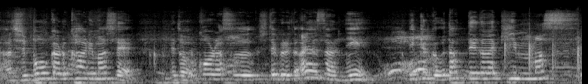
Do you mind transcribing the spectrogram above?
私ボーカル変わりましてえっとコーラスしてくれたあやさんに一曲歌っていただきます。す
